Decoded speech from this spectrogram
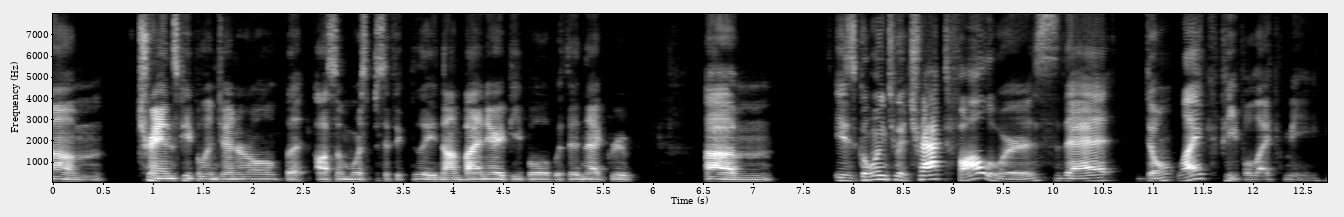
um trans people in general but also more specifically non-binary people within that group um is going to attract followers that don't like people like me.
